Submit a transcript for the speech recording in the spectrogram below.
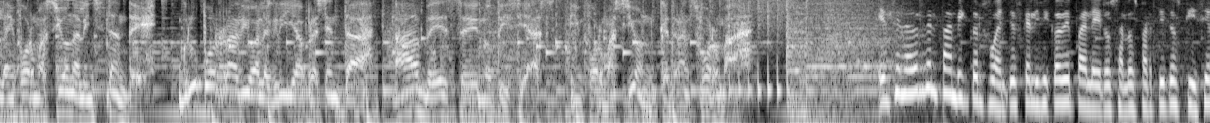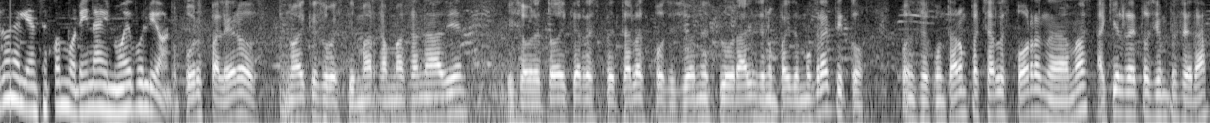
La información al instante. Grupo Radio Alegría presenta ABC Noticias. Información que transforma. El senador del PAN, Víctor Fuentes, calificó de paleros a los partidos que hicieron alianza con Morena en Nuevo León. Puros paleros, no hay que subestimar jamás a nadie y sobre todo hay que respetar las posiciones plurales en un país democrático. Cuando se juntaron para echarles porras nada más. Aquí el reto siempre será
